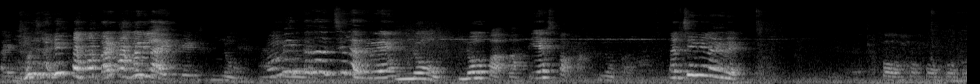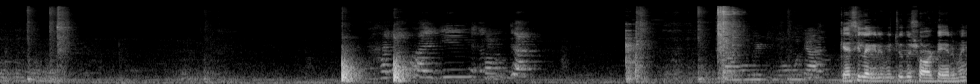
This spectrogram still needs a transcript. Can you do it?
I don't like but we like it no मम्मी इतना तो अच्छे लग रहे हैं। No no papa. Yes papa. No papa. अच्छे नहीं लग रहे? हो हो हो हो हो हो, हो। कैसी लग रही है बच्चों तो शॉर्ट हेयर में?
